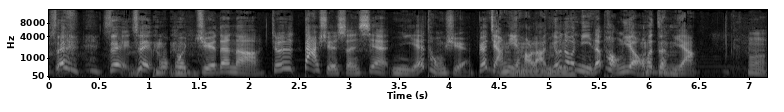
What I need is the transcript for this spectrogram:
所以，所以，所以我我觉得呢，就是大学生现在你的同学，不要讲你好了，你就说你的朋友或怎么样，嗯，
